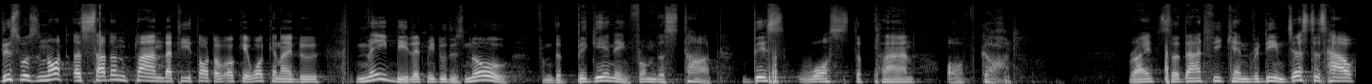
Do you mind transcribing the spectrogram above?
This was not a sudden plan that he thought of, okay, what can I do? Maybe let me do this. No, from the beginning, from the start, this was the plan of God right? So that he can redeem. Just as how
